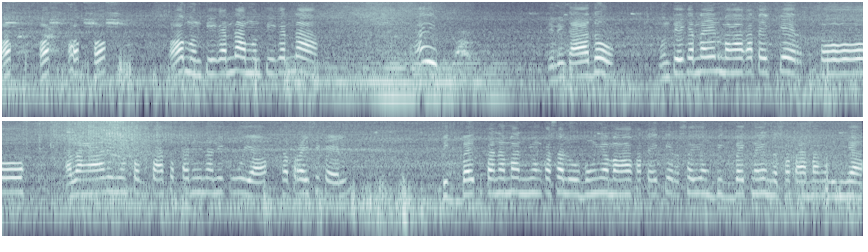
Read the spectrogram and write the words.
Hop, hop, hop, hop. Oh, muntikan na, muntikan na. Ay, delikado. Muntikan na yan mga ka-take. So, alanganin yung pagpasok kanina ni kuya sa tricycle. Big bike pa naman yung kasalubong niya mga ka-take. So, yung big bike na yun nasa tamang linya.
